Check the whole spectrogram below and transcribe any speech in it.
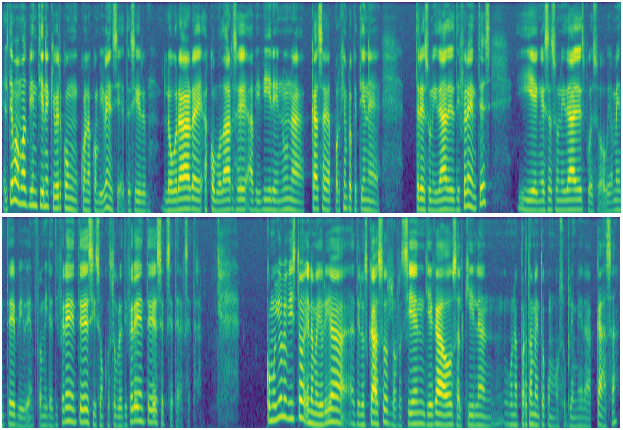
El tema más bien tiene que ver con, la convivencia, es decir, lograr eh, acomodarse a vivir en una casa, por ejemplo, que tiene tres unidades diferentes y en esas unidades, pues obviamente viven familias diferentes y son costumbres diferentes, etcétera, etcétera. Como yo lo he visto, en la mayoría de los casos, los recién llegados alquilan un apartamento como su primera casa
